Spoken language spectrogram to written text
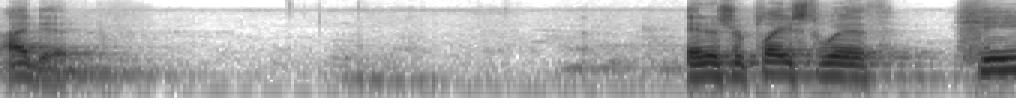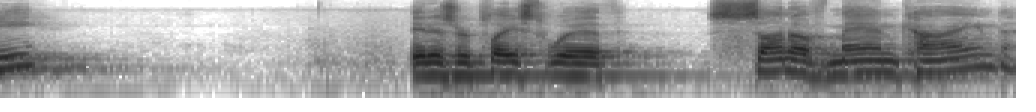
I did. It is replaced with He. It is replaced with Son of Mankind.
